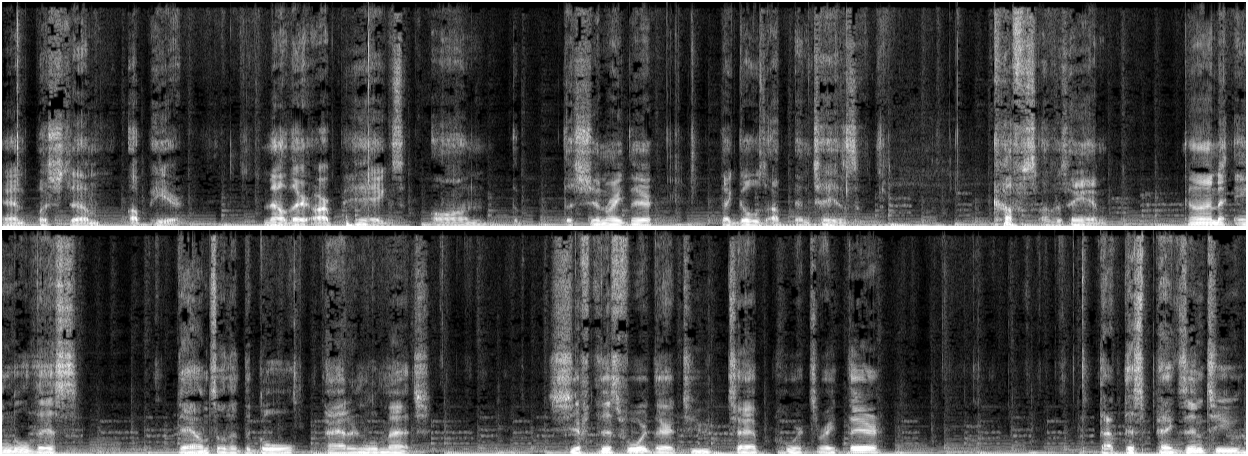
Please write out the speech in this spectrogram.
and push them up here. Now there are pegs on the, the shin right there that goes up into his cuffs of his hand. Kind of angle this down so that the gold pattern will match. Shift this forward. There are two tab ports right there that this pegs into.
